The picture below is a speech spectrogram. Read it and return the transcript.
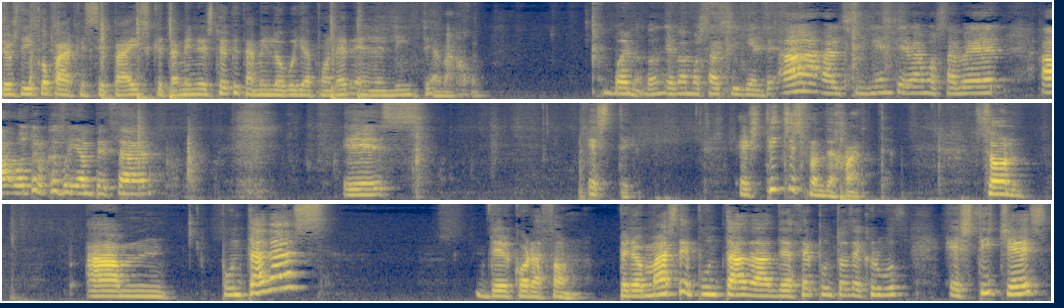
Yo os digo para que sepáis que también esto y que también lo voy a poner en el link de abajo. Bueno, ¿dónde vamos al siguiente? Ah, al siguiente vamos a ver... Ah, otro que voy a empezar es este. Stitches from the Heart. Son puntadas del corazón. Pero más de puntada, de hacer punto de cruz, stitches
